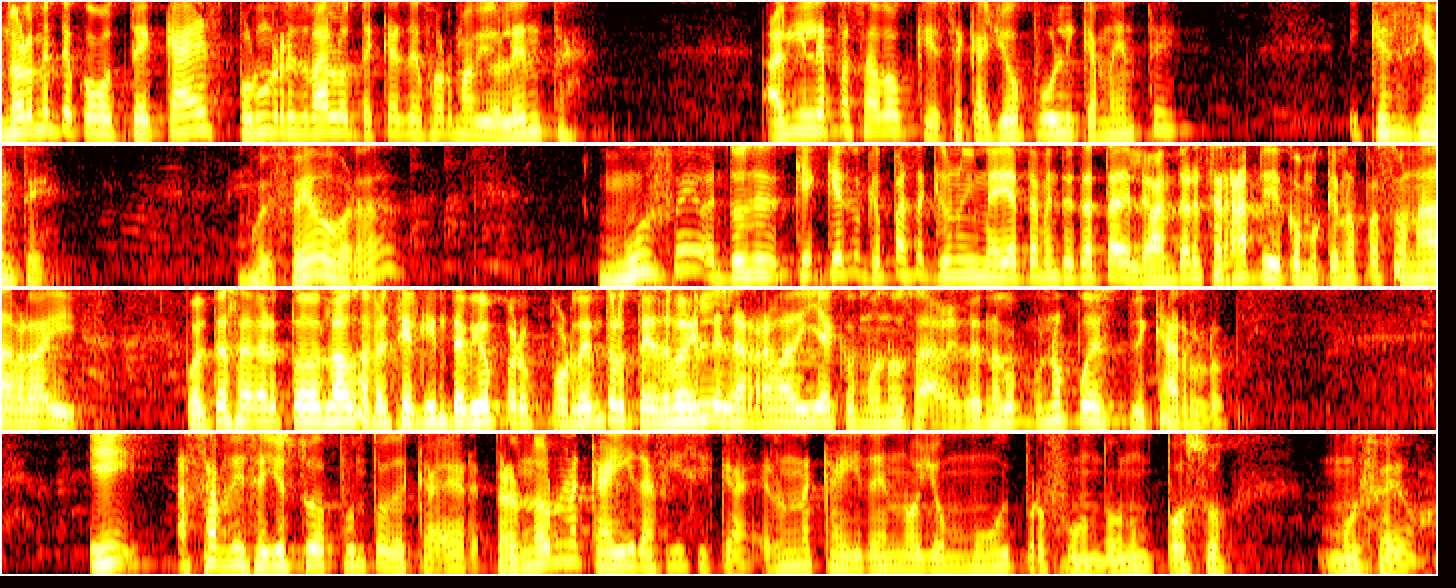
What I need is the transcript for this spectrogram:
normalmente cuando te caes por un resbalo, te caes de forma violenta. ¿A alguien le ha pasado que se cayó públicamente? ¿Y qué se siente? Muy feo, ¿verdad? Muy feo. Entonces, ¿qué, es lo que pasa? Que uno inmediatamente trata de levantarse rápido y como que no pasó nada, ¿verdad? Y volteas a ver todos lados a ver si alguien te vio, pero por dentro te duele la rabadilla como no sabes. ¿eh? No, no puedes explicarlo. Y Asaf dice, yo estuve a punto de caer, pero no era una caída física, era una caída en un hoyo muy profundo, en un pozo muy feo.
